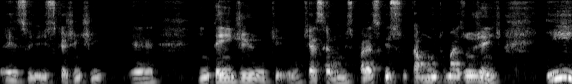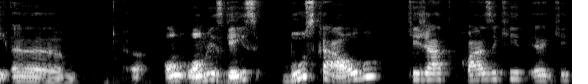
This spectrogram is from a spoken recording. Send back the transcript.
isso, isso que a gente é, entende o que, o que é ser homem, parece que isso está muito mais urgente. E uh, homens gays busca algo que já quase que, é, que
